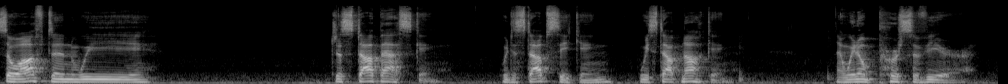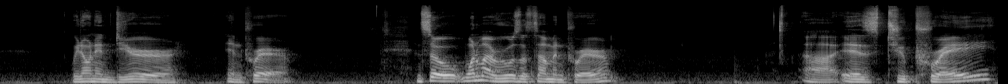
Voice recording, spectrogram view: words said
so often we just stop asking, we just stop seeking, we stop knocking, and we don't persevere. We don't endure in prayer. And so, one of my rules of thumb in prayer uh, is to pray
